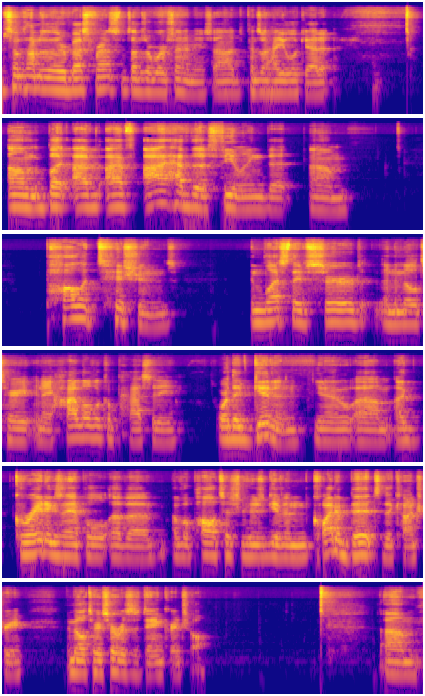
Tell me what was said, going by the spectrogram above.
Sometimes they're best friends, sometimes they're worst enemies. Uh, it depends on how you look at it. Um, but I've, I've, I have the feeling that um, politicians, unless they've served in the military in a high level capacity, or they've given, you know, um, a great example of a of a politician who's given quite a bit to the country in military service is Dan Crenshaw. Um,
